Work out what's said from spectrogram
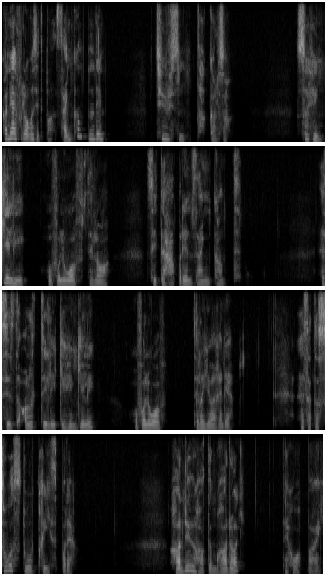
Kan jeg få lov å sitte på sengekanten din? Tusen takk, altså. Så hyggelig å få lov til å sitte her på din sengekant. Jeg synes det er alltid like hyggelig å få lov til å gjøre det. Jeg setter så stor pris på det. Har du hatt en bra dag? Det håper jeg.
